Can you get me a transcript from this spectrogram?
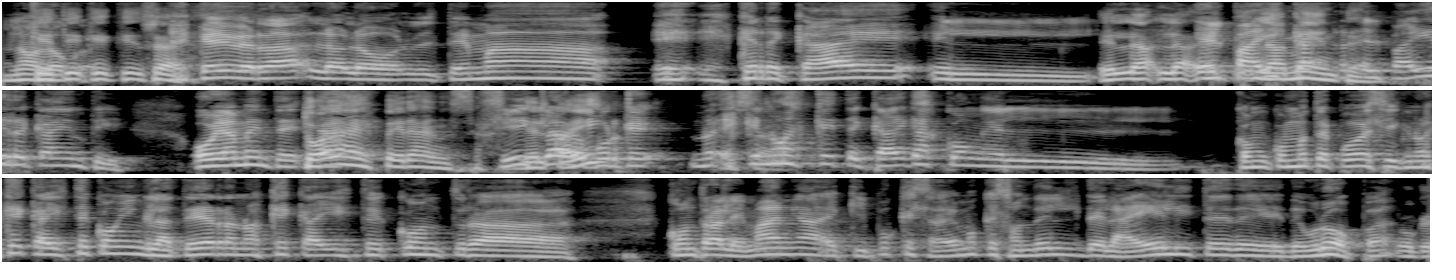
No, ¿Qué loco. ti- qué- qué- o sea, es que de verdad lo- lo- el tema es, es que recae el, el, la, la- el país, la mente, el país recae en ti. Obviamente. todas da- las esperanzas Sí, del claro, país. porque no- es que no es que te caigas con el. ¿cómo, cómo te puedo decir? No es que caíste con Inglaterra, no es que caíste contra, contra Alemania, equipos que sabemos que son del- de la élite de, de Europa. Ok.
